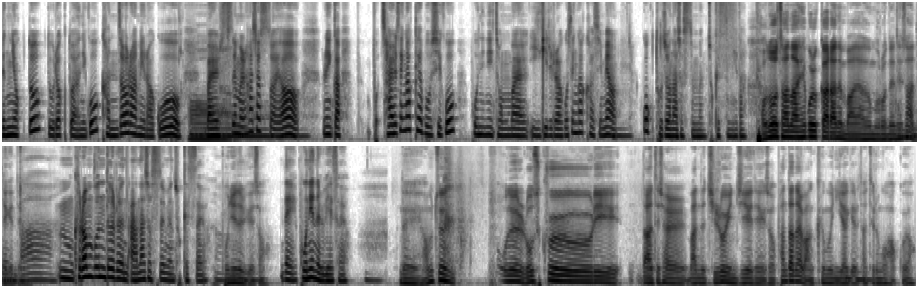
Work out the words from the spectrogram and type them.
능력도 노력도 아니고 간절함이라고 어. 말씀을 하셨어요. 그러니까 잘 생각해 보시고 본인이 정말 이 길이라고 생각하시면 음. 꼭 도전하셨으면 좋겠습니다. 변호사나 해볼까라는 마음으로는 해서 안 되겠네요. 된다. 음, 그런 분들은 안 하셨으면 좋겠어요. 아. 본인을 위해서. 네, 본인을 위해서요. 아. 네, 아무튼 오늘 로스쿨이 나한테 잘 맞는 진로인지에 대해서 판단할 만큼은 이야기를 다 음. 들은 것 같고요.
